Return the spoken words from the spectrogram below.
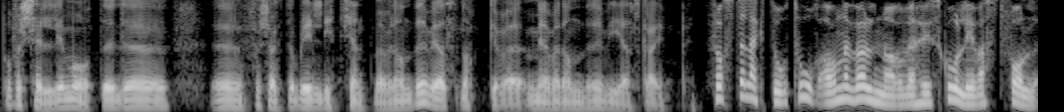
på forskjellige måter uh, forsøkt å bli litt kjent med hverandre ved å snakke med hverandre via Skype. Førstelektor Tor Arne Wølner ved Høgskolen i Vestfold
